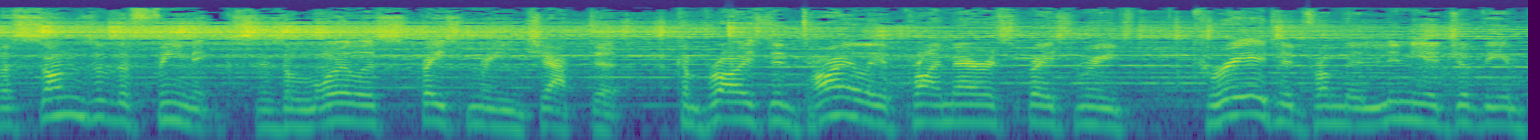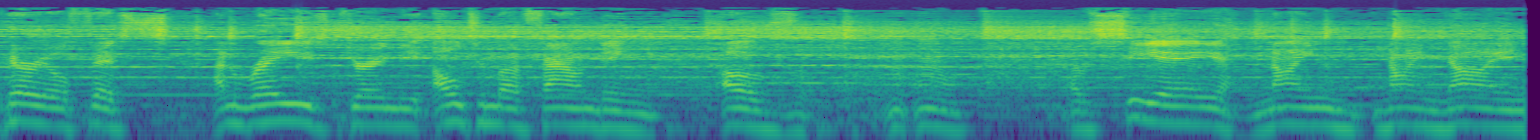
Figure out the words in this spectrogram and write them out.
The Sons of the Phoenix is a loyalist Space Marine chapter comprised entirely of Primaris Space Marines created from the lineage of the Imperial Fists and raised during the Ultima founding of of CA 999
